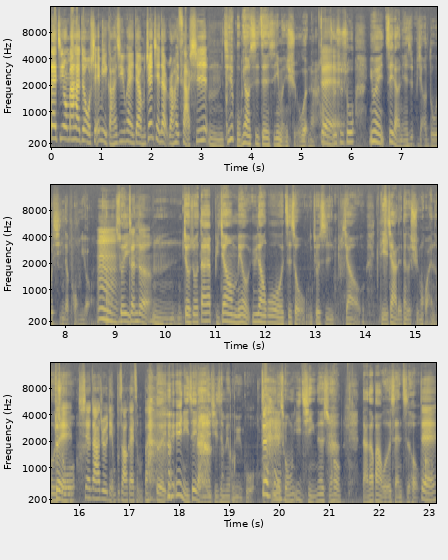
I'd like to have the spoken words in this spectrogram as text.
回来，金融曼哈顿，我是 Amy，赶快继续欢迎带我们赚钱的阮慧慈老师。嗯，其实股票是真的是一门学问啊。对，就是说，因为这两年是比较多新的朋友，嗯，所以真的，嗯，就是说大家比较没有遇到过这种就是比较叠价的那个循环，或者说现在大家就有点不知道该怎么办。对，因为因为你这两年其实没有遇过，对，因为从疫情那时候达到八五二三之后，对，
